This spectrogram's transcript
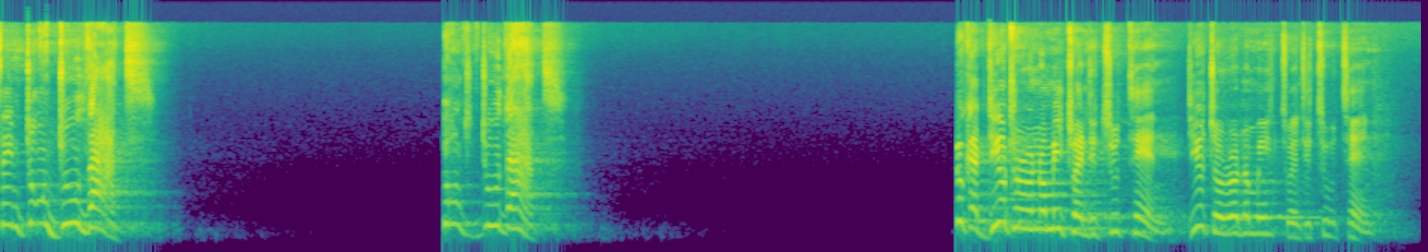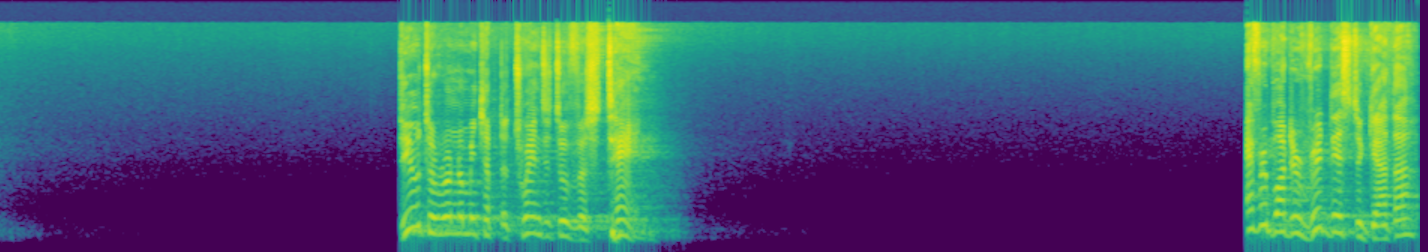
Saying, don't do that. Don't do that. Look at Deuteronomy 22:10. Deuteronomy 22:10. Deuteronomy chapter 22, verse 10. Everybody read this together.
